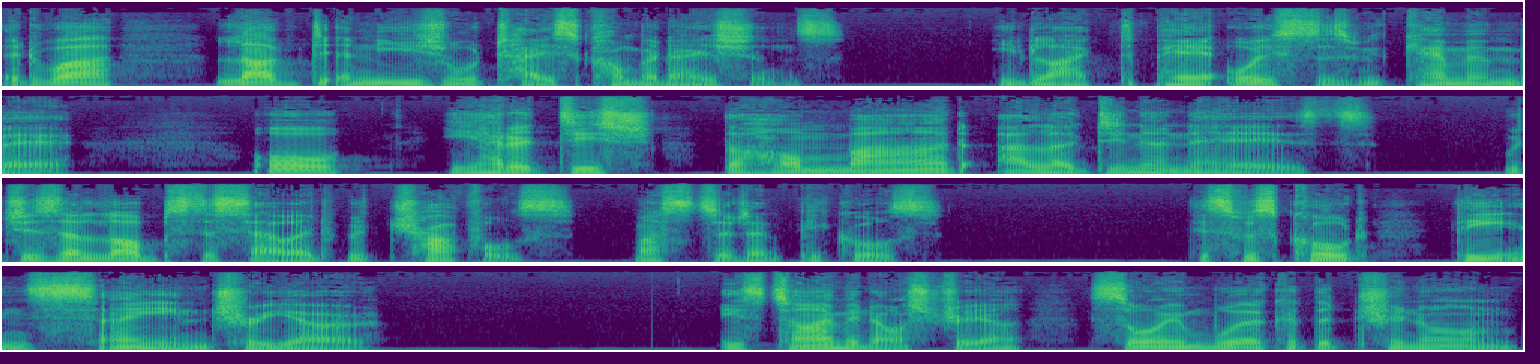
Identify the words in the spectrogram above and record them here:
Edouard loved unusual taste combinations. He liked to pair oysters with camembert, or he had a dish, the homard à la dinornaise, which is a lobster salad with truffles, mustard, and pickles. This was called the Insane Trio. His time in Austria saw him work at the Trianon,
